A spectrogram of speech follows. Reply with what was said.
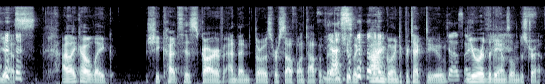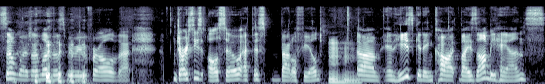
yes. I like how like she cuts his scarf and then throws herself on top of him. Yes. She's like, "I'm going to protect you. Yes, I- you are the damsel in distress." so much. I love this movie for all of that. Darcy's also at this battlefield, Mm-hmm. um, and he's getting caught by zombie hands.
